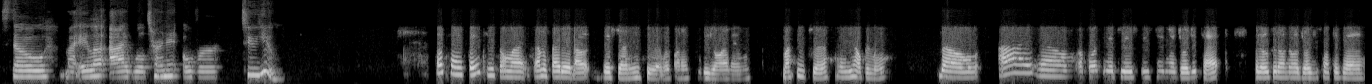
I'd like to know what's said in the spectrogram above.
So, Miaela, I will turn it over to you. Okay, thank you so much. I'm excited about this journey too that we're going to be on and my future and you helping me. So, I am a fourth year PhD student at Georgia Tech. For those who don't know, Georgia Tech is in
